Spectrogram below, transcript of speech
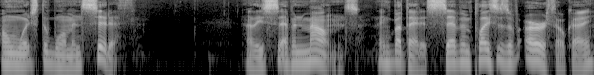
on which the woman sitteth. Now, these seven mountains, think about that. It's seven places of earth, okay?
